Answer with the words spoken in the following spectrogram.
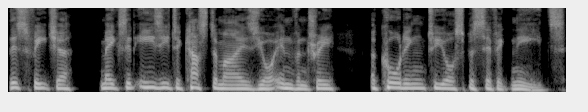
This feature makes it easy to customize your inventory according to your specific needs.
